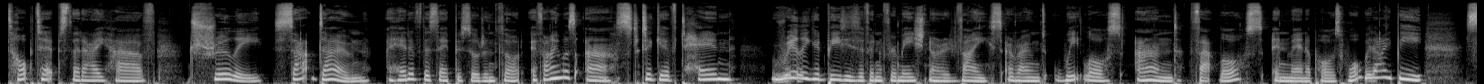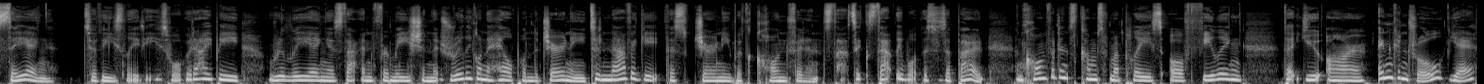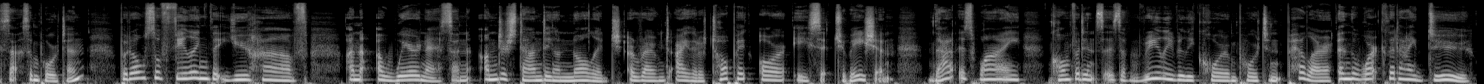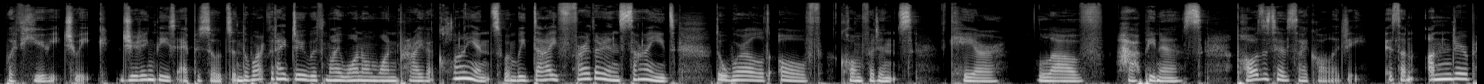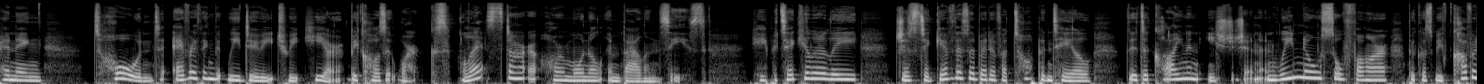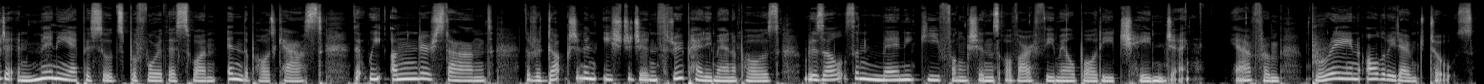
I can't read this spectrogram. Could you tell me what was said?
top tips that I have truly sat down ahead of this episode and thought if I was asked to give 10 really good pieces of information or advice around weight loss and fat loss in menopause, what would I be saying to these ladies? What would I be relaying as that information that's really going to help on the journey to navigate this journey with confidence? That's exactly what this is about. And confidence comes from a place of feeling that you are in control. Yes, that's important, but also feeling that you have an awareness, an understanding, and knowledge around either a topic or a situation. That is why confidence is a really, really core important pillar in the work that I do with you each week during these episodes and the work that I do with my one on one private clients when we dive further inside the world of confidence, care, love, happiness, positive psychology. It's an underpinning tone to everything that we do each week here because it works. Let's start at hormonal imbalances. Okay, particularly just to give this a bit of a top and tail, the decline in estrogen. And we know so far, because we've covered it in many episodes before this one in the podcast, that we understand the reduction in estrogen through perimenopause results in many key functions of our female body changing. Yeah, from brain all the way down to toes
